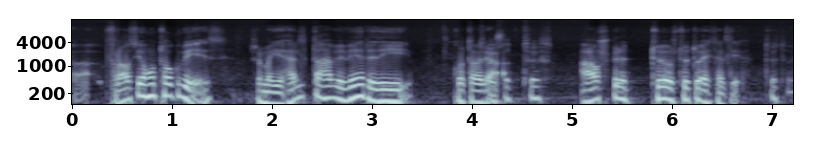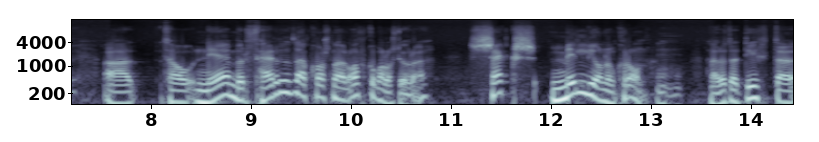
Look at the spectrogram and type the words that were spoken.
að frá því að hún tók við sem að ég held að hafi verið í hvort það verið 2020 áspyrjun 2021 held ég að þá nemur ferðakostnaður orkumálastjóra 6 miljónum króna. Það er auðvitað dýrt að,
